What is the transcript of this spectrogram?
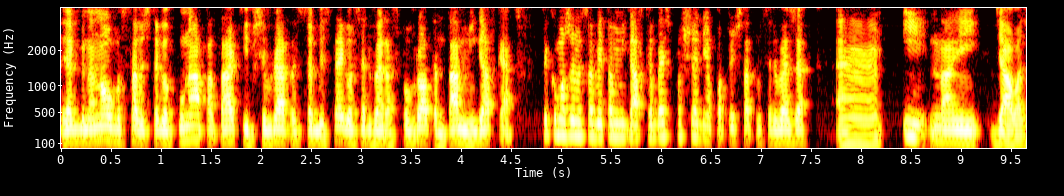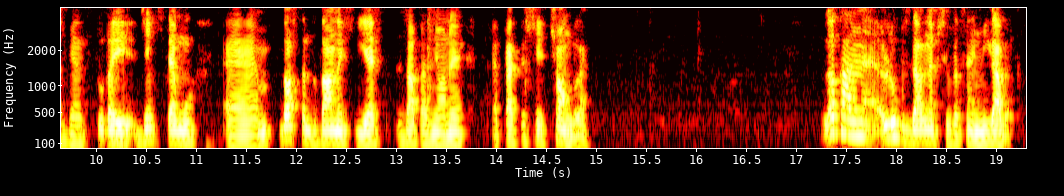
jakby na nowo stawiać tego kunapa, tak? I przywracać sobie z tego serwera z powrotem tam migawkę, tylko możemy sobie tą migawkę bezpośrednio podpiąć na tym serwerze e, i na niej działać. Więc tutaj dzięki temu e, dostęp do danych jest zapewniony praktycznie ciągle. Lokalne lub zdalne przywracanie migawek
